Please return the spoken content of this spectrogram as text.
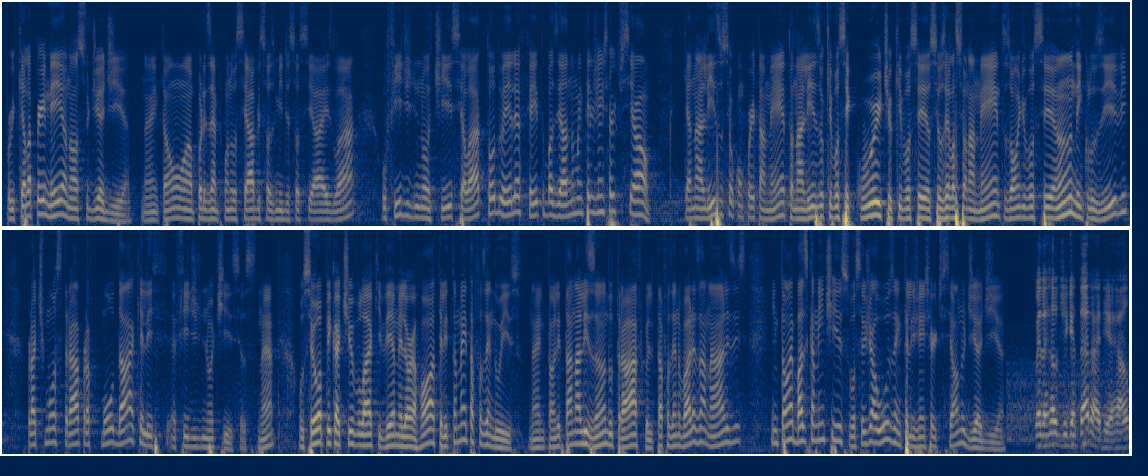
Porque ela permeia o nosso dia a dia, né? Então, ah, por exemplo, quando você abre suas mídias sociais lá, o feed de notícia lá, todo ele é feito baseado numa inteligência artificial que analisa o seu comportamento, analisa o que você curte, o que você, os seus relacionamentos, onde você anda, inclusive, para te mostrar, para moldar aquele feed de notícias, né? O seu aplicativo lá que vê a melhor rota, ele também está fazendo isso, né? Então ele está analisando o tráfego, ele está fazendo várias análises. Então é basicamente isso. Você já usa a inteligência artificial no dia a dia. Where the hell did you get that idea, Hal?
